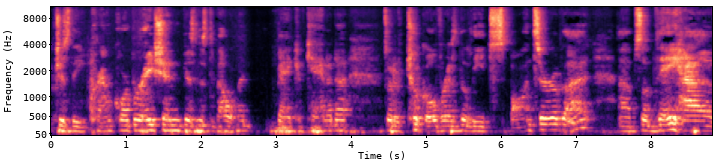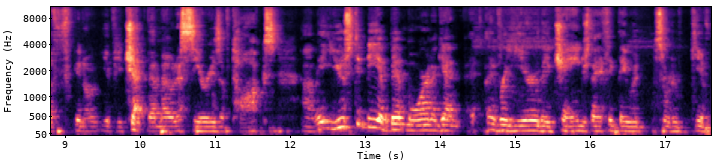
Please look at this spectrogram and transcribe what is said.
which is the Crown Corporation Business Development Bank of Canada, sort of took over as the lead sponsor of that. Um, so they have, you know, if you check them out, a series of talks. Um, it used to be a bit more, and again, every year they changed. I think they would sort of give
